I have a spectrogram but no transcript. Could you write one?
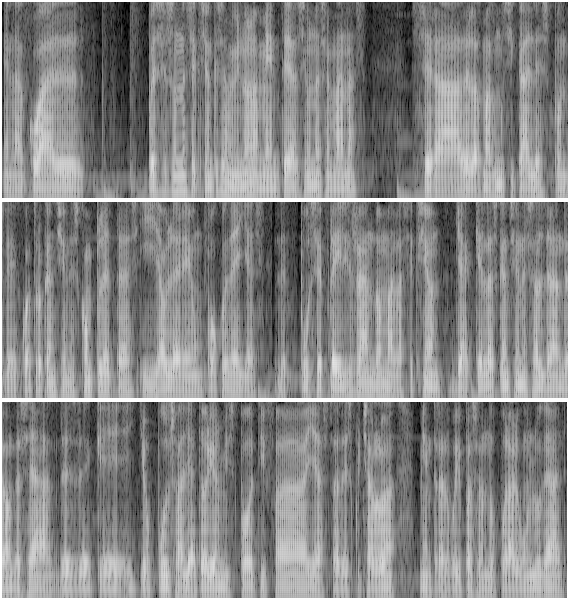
en la cual pues es una sección que se me vino a la mente hace unas semanas. Será de las más musicales, pondré cuatro canciones completas y hablaré un poco de ellas. Le puse playlist random a la sección, ya que las canciones saldrán de donde sea, desde que yo pulso aleatorio en mi Spotify hasta de escucharlo mientras voy pasando por algún lugar.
